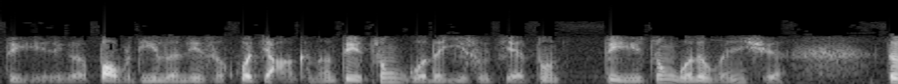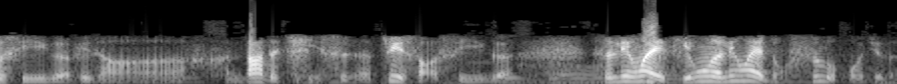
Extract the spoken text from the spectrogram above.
对于这个鲍勃迪伦这次获奖，可能对中国的艺术界，动对于中国的文学，都是一个非常很大的启示，最少是一个，是另外提供了另外一种思路，我觉得。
